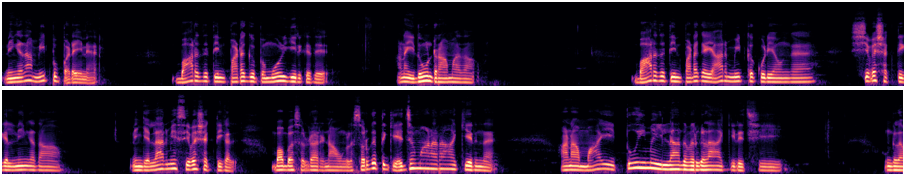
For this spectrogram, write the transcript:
நீங்கள் தான் மீட்பு படையினர். பாரதத்தின் படகு இப்போ மூழ்கி இருக்குது. ஆனால் இதுவும் ட்ராமா தான். பாரதத்தின் படகை யார் மீட்கக்கூடியவங்க? சிவசக்திகள் நீங்கள் தான். நீங்கள் எல்லாருமே சிவசக்திகள். பாபா சொல்கிறாரு நான் உங்களை சொர்க்கத்துக்கு எஜமானராக ஆக்கியிருந்தேன். ஆனால் மாயை தூய்மை இல்லாதவர்களாக ஆக்கிடுச்சு. உங்களை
